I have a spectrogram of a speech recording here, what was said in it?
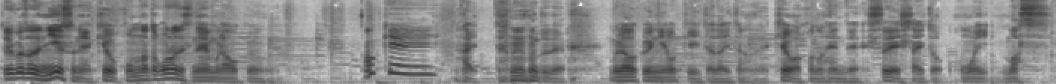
ということでニュースね。今日こんなところですね村尾くん。OK はい。ということで村尾くんに OK いただいたので今日はこの辺で失礼したいと思います。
